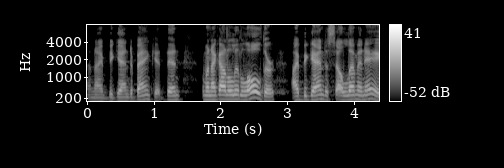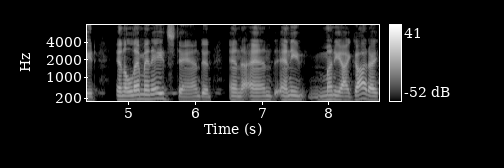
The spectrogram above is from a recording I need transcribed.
and I began to bank it. Then, when I got a little older, I began to sell lemonade in a lemonade stand. And, and, and any money I got, I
